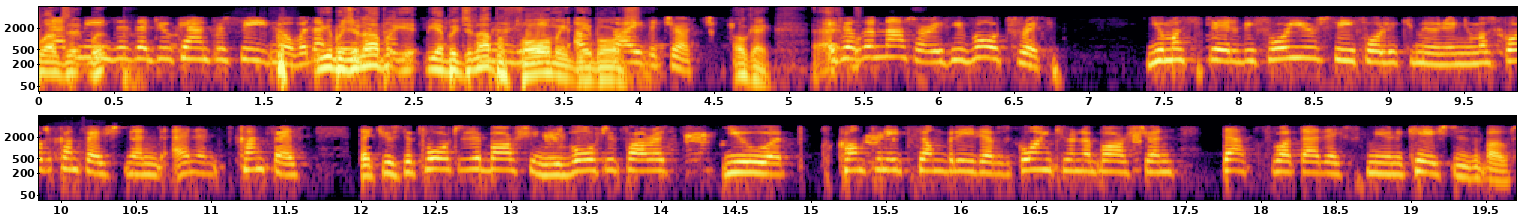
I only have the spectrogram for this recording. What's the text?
want that to. means well- is that you can't proceed. No, but that Yeah, but you're not- yeah, but you're not performing the abortion outside the church. okay. Uh, It doesn't matter if you vote for it. You must still, before you receive Holy Communion, you must go to confession and, and confess that you supported abortion, you voted for it, you uh, accompanied somebody that was going to an abortion. That's what that excommunication is about.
